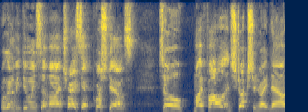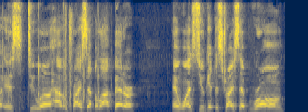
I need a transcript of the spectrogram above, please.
we're going to be doing some uh, tricep push downs. So my follow instruction right now is to uh, have a tricep a lot better. And once you get this tricep wrong,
